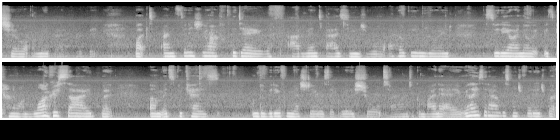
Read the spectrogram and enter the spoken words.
chill on my bed for a bit. But I'm finishing off the day with Advent as usual. I hope you enjoyed this video. I know it's kind of on the longer side, but um, it's because the video from yesterday was like really short, so I wanted to combine it. I didn't realize I'd have this much footage, but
